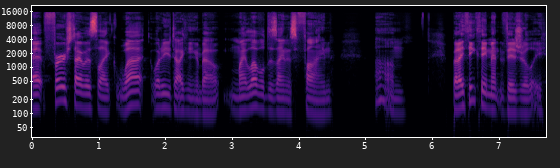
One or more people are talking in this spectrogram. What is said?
at first I was like, "What? What are you talking about? My level design is fine." Um, but I think they meant visually.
